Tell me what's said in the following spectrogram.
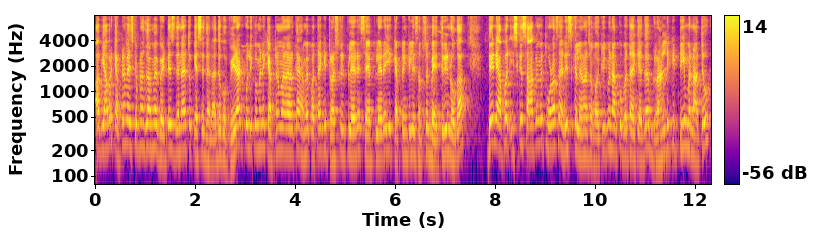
अब यहाँ पर कैप्टन वाइस कैप्टन का हमें वेटेज देना है तो कैसे देना है? देखो, विराट कोहली को मैंने कैप्टन बना रखा है। हमें पता है कि ट्रस्टेड प्लेयर है सेफ़ प्लेयर है, ये कैप्टन के लिए सबसे बेहतरीन होगा। देन यहाँ पर इसके साथ में मैं थोड़ा सा रिस्क लेना चाहूँगा, क्योंकि मैंने आपको बताया कि अगर ग्रांड लीग की टीम बनाते हो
